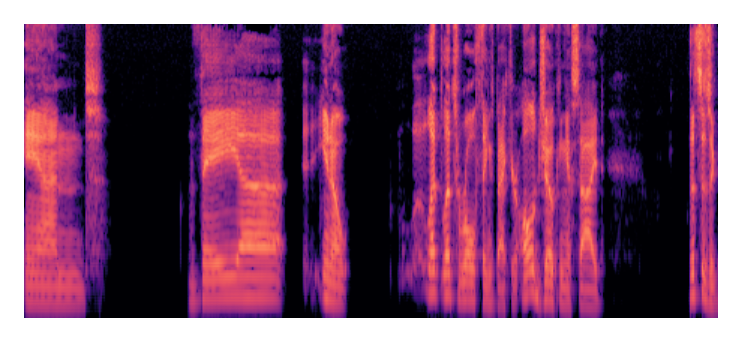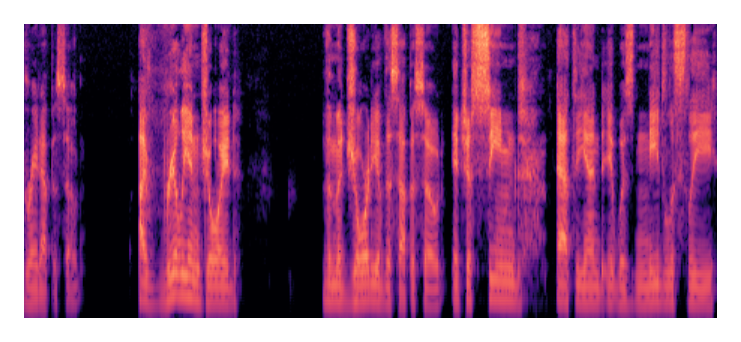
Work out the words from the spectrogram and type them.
and they, uh, you know, let let's roll things back here. All joking aside, this is a great episode. I really enjoyed the majority of this episode. It just seemed at the end it was needlessly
